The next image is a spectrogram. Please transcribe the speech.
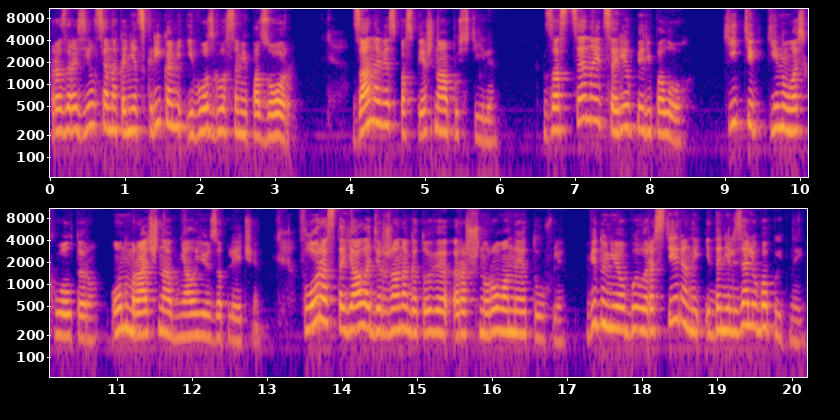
разразился, наконец, криками и возгласами «Позор!». Занавес поспешно опустили. За сценой царил переполох. Китти кинулась к Уолтеру. Он мрачно обнял ее за плечи. Флора стояла, держа на готове расшнурованные туфли. Вид у нее был растерянный и да нельзя любопытный.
